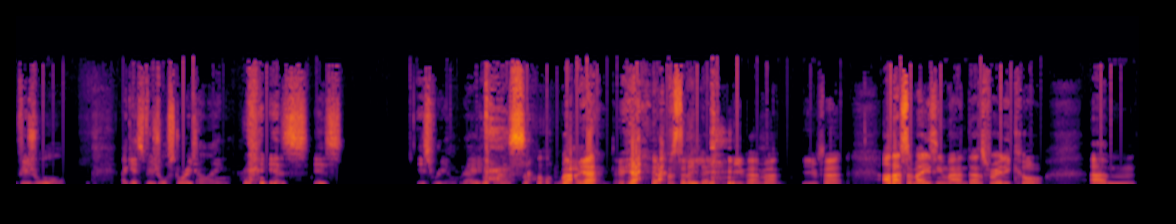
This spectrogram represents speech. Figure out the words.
visual i guess visual storytelling is is is real right? So well yeah. Yeah absolutely. You bet man. You bet. Oh that's amazing man. That's really cool. Um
